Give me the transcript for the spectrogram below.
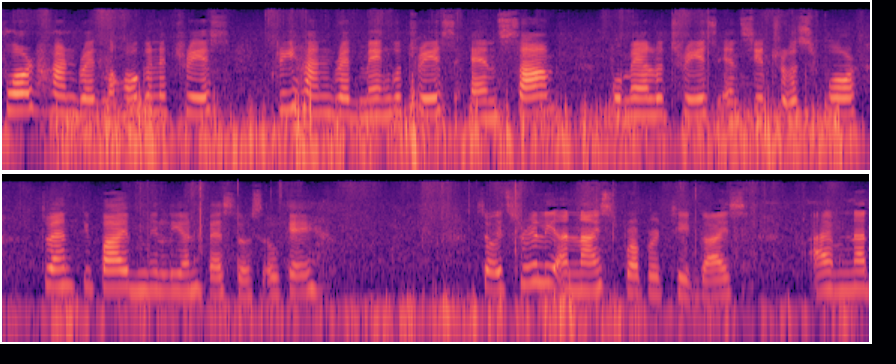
400 mahogany trees 300 mango trees and some pomelo trees and citrus for 25 million pesos okay so it's really a nice property guys. I'm not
